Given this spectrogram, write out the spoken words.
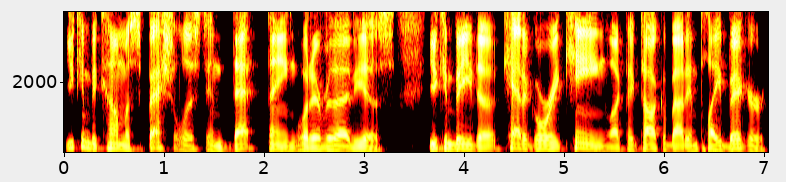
you can become a specialist in that thing, whatever that is. You can be the category king, like they talk about in Play Bigger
